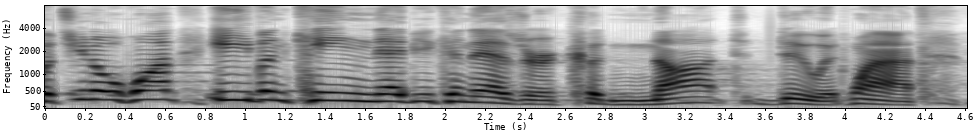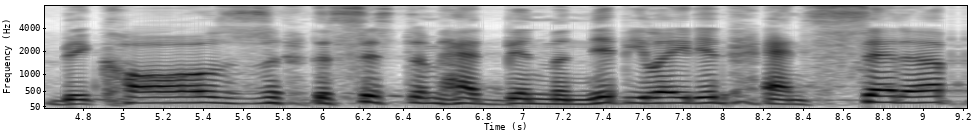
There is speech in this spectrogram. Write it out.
But you know what? Even King Nebuchadnezzar could not do it. Why? Because the system had been manipulated and set up,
